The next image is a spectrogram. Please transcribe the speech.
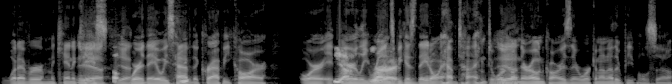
whatever mechanic Yeah, case, yeah. where they always have the crappy car, or it Yeah, barely runs right. because they don't have time to work Yeah. on their own cars. They're working on other people's. So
